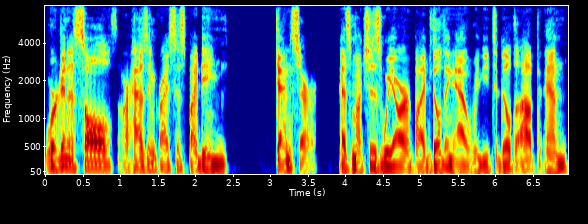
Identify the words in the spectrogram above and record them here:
we're going to solve our housing crisis by being denser as much as we are by building out. We need to build up. And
